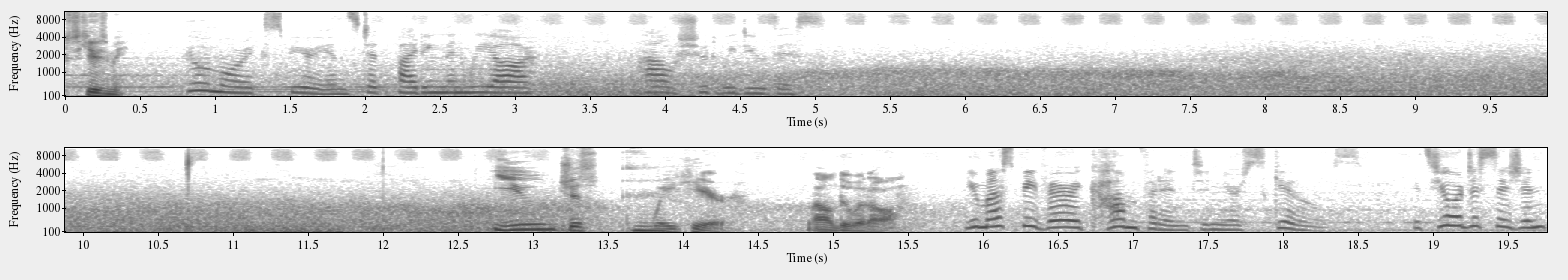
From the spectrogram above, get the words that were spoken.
Excuse me. You're more experienced at fighting than we are. How should we do this? You just wait here. I'll do it all. You must be very confident in your skills. It's your decision.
